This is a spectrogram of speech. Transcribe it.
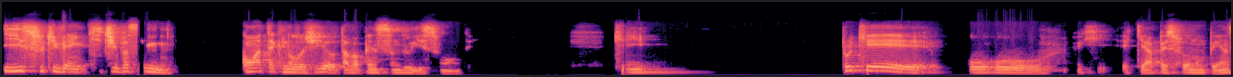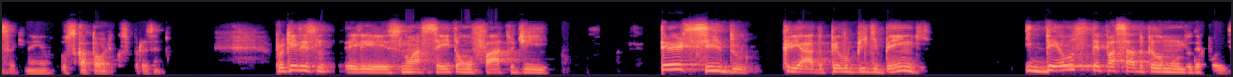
Isso que vem, que tipo assim, com a tecnologia, eu tava pensando isso ontem. Que porque o, o que, que a pessoa não pensa, que nem os católicos, por exemplo. Porque eles, eles não aceitam o fato de ter sido criado pelo Big Bang e Deus ter passado pelo mundo depois,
